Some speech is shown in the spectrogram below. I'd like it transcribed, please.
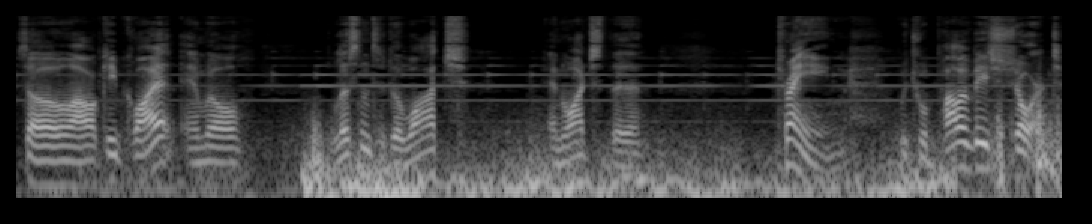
So I'll keep quiet and we'll listen to the watch and watch the train, which will probably be short.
